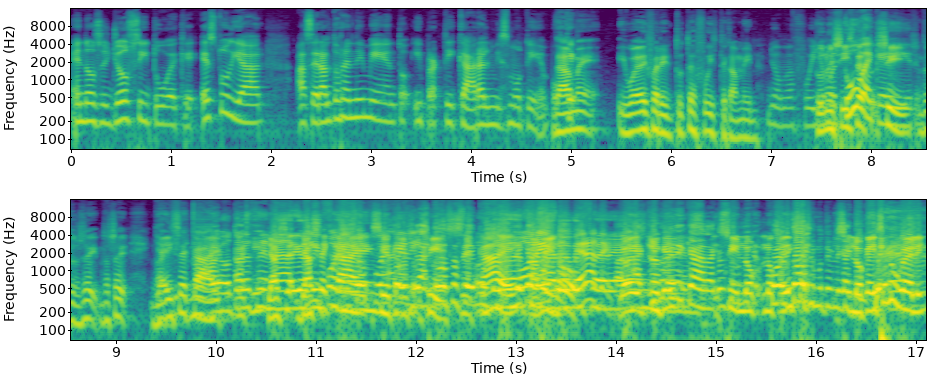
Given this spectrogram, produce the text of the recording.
Entonces, yo sí tuve que estudiar, hacer alto rendimiento y practicar al mismo tiempo. Dame, y voy a diferir, tú te fuiste, Camil. Yo me fui, Tú yo no me hiciste, tuve tu- que sí, ir. entonces, entonces ya ahí se no, cae. aquí- ya se, ya se cae, sí, entonces, sí, se se cae. espérate. Lo- que- dice, Lubelin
